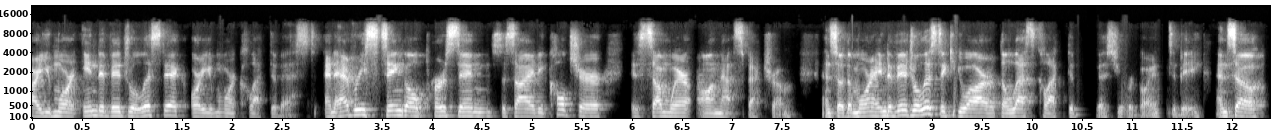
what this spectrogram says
are you more individualistic or are you more collectivist? And every single person, society, culture is somewhere on that spectrum. And so the more individualistic you are, the less collectivist you are going to be. And so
